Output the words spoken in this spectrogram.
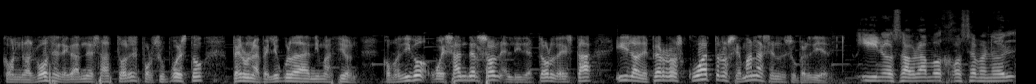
con las voces de grandes actores, por supuesto, pero una película de animación. Como digo, Wes Anderson, el director de esta Isla de Perros, cuatro semanas en el Super 10. Y nos hablamos, José Manuel,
